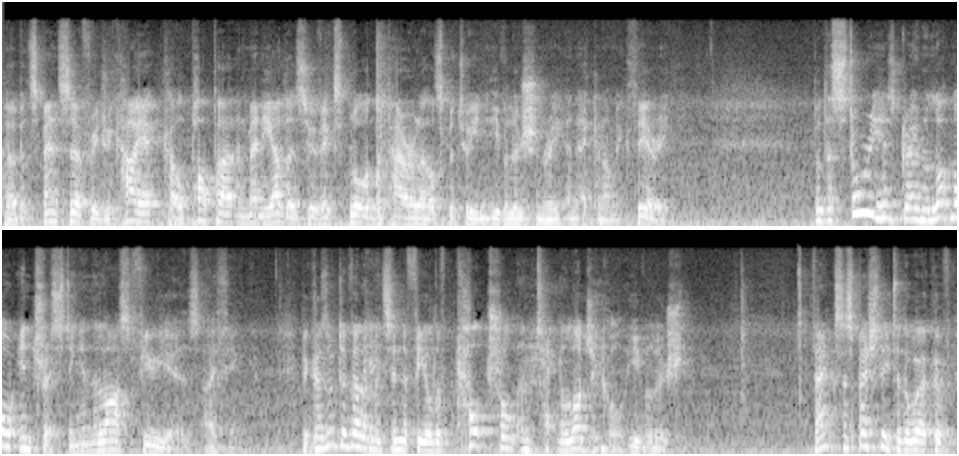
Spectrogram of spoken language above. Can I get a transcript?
Herbert Spencer, Friedrich Hayek, Karl Popper, and many others who have explored the parallels between evolutionary and economic theory. But the story has grown a lot more interesting in the last few years, I think, because of developments in the field of cultural and technological evolution. Thanks especially to the work of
